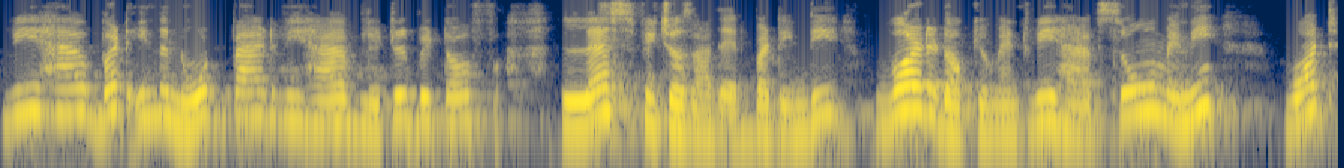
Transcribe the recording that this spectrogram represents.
We have but in the notepad we have little bit of less features are there but in the word document we have so many what?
